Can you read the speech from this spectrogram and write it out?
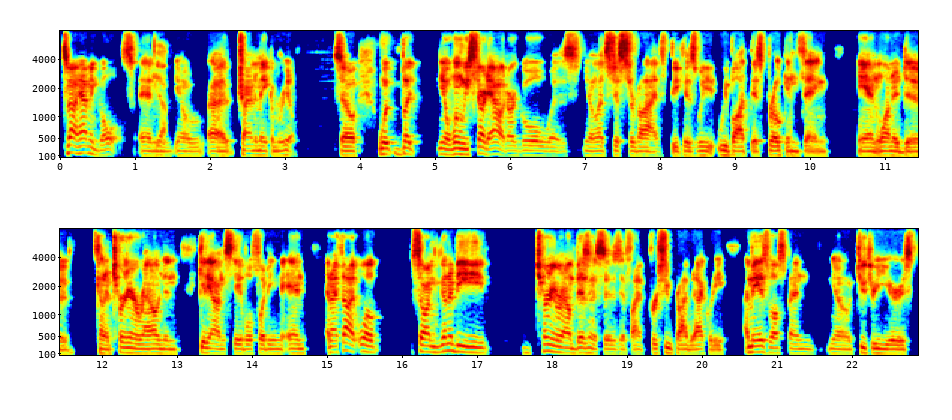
it's about having goals and yeah. you know uh, trying to make them real. So, but you know, when we start out, our goal was you know let's just survive because we we bought this broken thing and wanted to kind of turn it around and get it on stable footing and and I thought, well, so I'm going to be turning around businesses if I pursue private equity. I may as well spend, you know, two, three years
